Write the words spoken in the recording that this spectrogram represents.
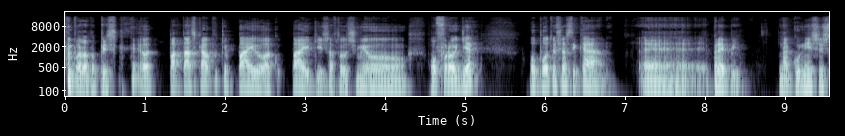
πώς να το πεις. Πατάς κάπου και πάει, πάει εκεί σε αυτό το σημείο ο, ο Frogger, οπότε ουσιαστικά πρέπει να κουνήσεις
